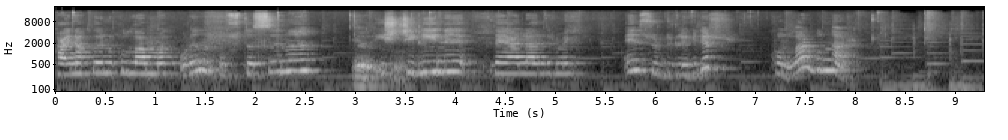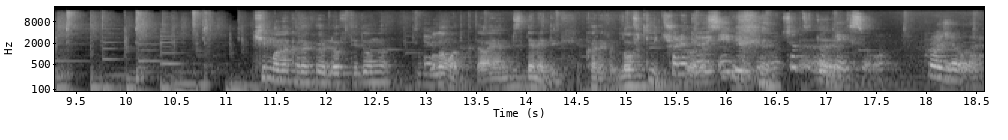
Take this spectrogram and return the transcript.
kaynaklarını kullanmak, oranın ustasını, evet. işçiliğini değerlendirmek en sürdürülebilir konular bunlar. Kim ona Karaköy Loft dedi onu evet. bulamadık daha. Yani biz demedik. Karaköy Loft değil çünkü Karaköy orası. evi. Çatı dubleksi o proje olarak.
